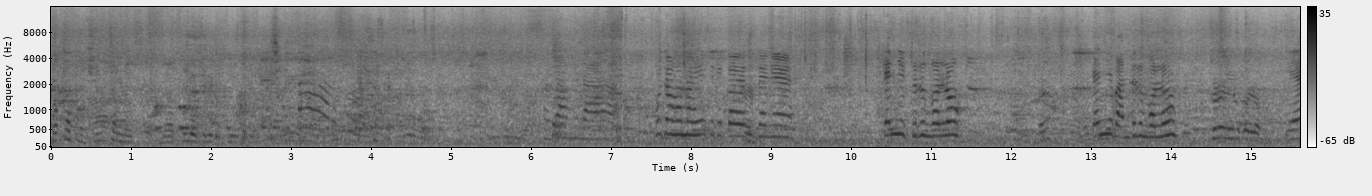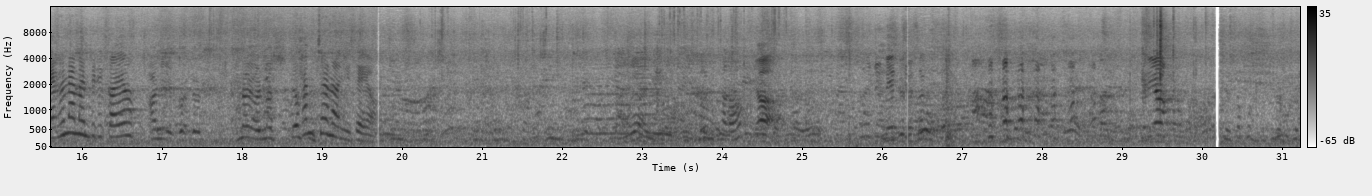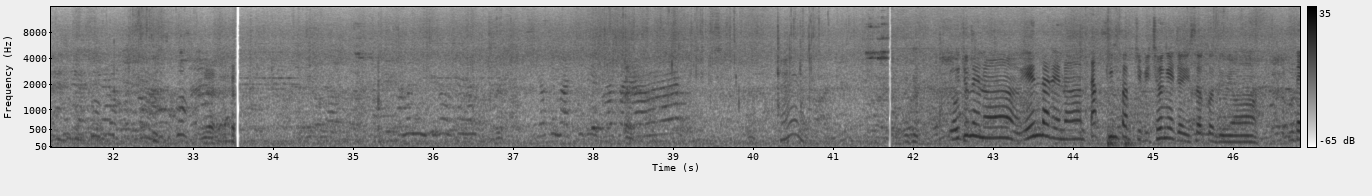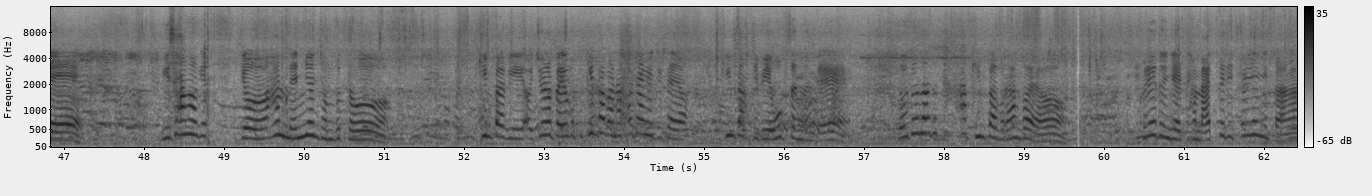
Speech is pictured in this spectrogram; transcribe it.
떡볶이 진짜 맛있어. 내가 불러드릴게. 감사합니다. 포장 하나 해드릴까요, 선생님? 깻잎 들은 걸로? 깻잎 안 들은 걸로? 들어있는 걸로. 네, 하나만 드릴까요? 아니, 그, 그, 하나에 얼마 쓰죠? 3,000원이세요. 야. 요즘에는 옛날에는 딱 김밥집이 정해져 있었거든요. 근데 이상하게 저한몇 년 전부터 김밥이 어, 준아빠 이거 김밥 하나 포장해 주세요. 김밥집이 없었는데 너도 나도 다 김밥을 한 거예요. 그래도 이제 다 맛들이 틀리니까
